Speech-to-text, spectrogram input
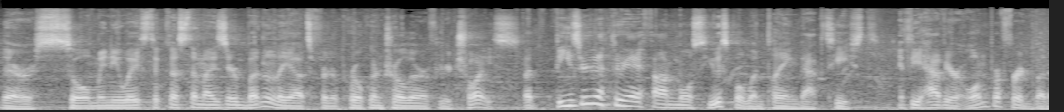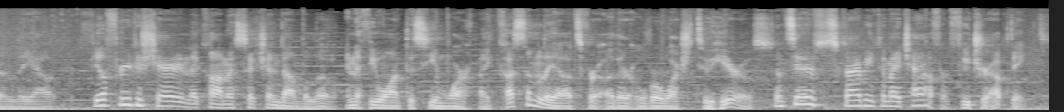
There are so many ways to customize your button layouts for the Pro Controller of your choice, but these are the three I found most useful when playing Baptiste. If you have your own preferred button layout, feel free to share it in the comment section down below. And if you want to see more of my custom layouts for other Overwatch 2 heroes, consider subscribing to my channel for future updates.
